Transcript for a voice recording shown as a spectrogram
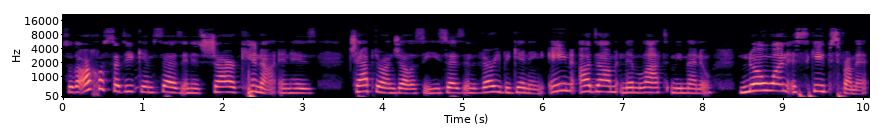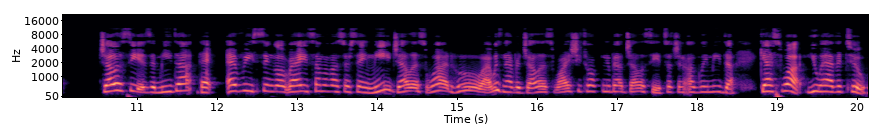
So the Orchos Tzaddikim says in his Shar Kina, in his chapter on jealousy, he says in the very beginning, Ein Adam Nimlat Mimenu. No one escapes from it. Jealousy is a midah that every single, right? Some of us are saying, me jealous? What? Who? I was never jealous. Why is she talking about jealousy? It's such an ugly midah. Guess what? You have it too.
